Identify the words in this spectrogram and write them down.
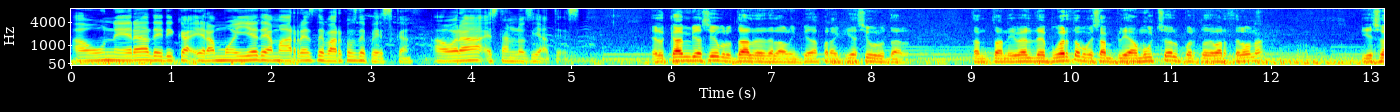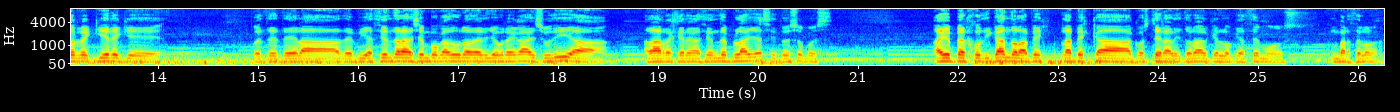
aún era, dedica, era muelle de amarres de barcos de pesca. Ahora están los yates. El cambio ha sido brutal, desde las Olimpiadas para aquí ha sido brutal. Tanto a nivel de puerto, porque se ha ampliado mucho el puerto de Barcelona, y eso requiere que, pues desde la desviación de la desembocadura del Llobregat en su día a la regeneración de playas y todo eso, pues ha ido perjudicando la, pesca, la pesca costera litoral, que es lo que hacemos en Barcelona.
